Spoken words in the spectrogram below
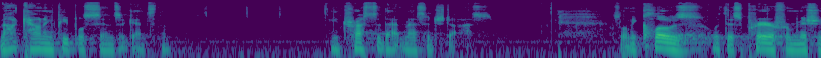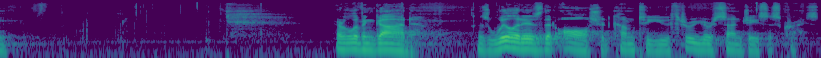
not counting people's sins against them. He entrusted that message to us. So let me close with this prayer for mission. Our living God, whose will it is that all should come to you through your Son, Jesus Christ.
